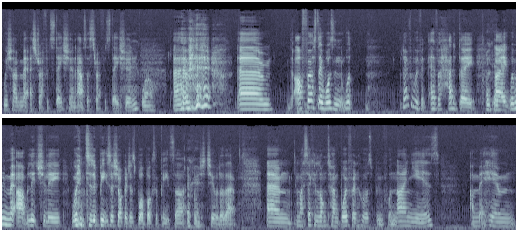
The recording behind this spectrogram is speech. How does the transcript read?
which I met at Stratford Station, outside Stratford Station. Wow. Um, um, our first day wasn't what. I don't think we've ever had a date. Okay. Like when we met up, literally went to the pizza shop and just bought a box of pizza. and we just chilled like that. Um, my second long-term boyfriend, who I was with for nine years, I met him.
